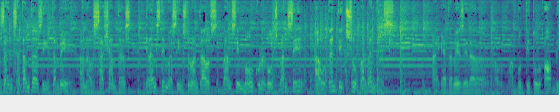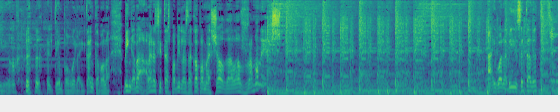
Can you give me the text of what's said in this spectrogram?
Als anys 70 i també en els 60 grans temes instrumentals van ser molt coneguts, van ser autèntics supervendes. Aquest, a més, era el, amb un títol obvi, no? El tiempo vuela, i tant que vola. Vinga, va, a veure si t'espaviles de cop amb això de los Ramones. I wanna be sedated.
